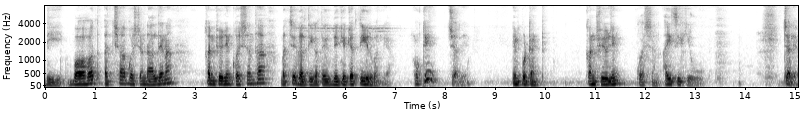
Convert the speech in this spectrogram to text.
D बहुत अच्छा क्वेश्चन डाल देना। कन्फ्यूजिंग क्वेश्चन था। बच्चे गलती करते, देखिए क्या तीर बन गया। ओके चलिए। Important confusing question I C Q चलिए।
